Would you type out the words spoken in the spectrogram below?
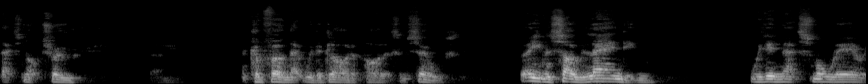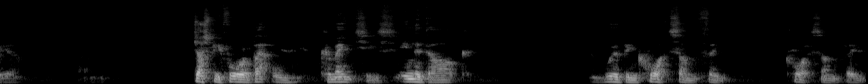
that's not true. Um, I confirmed that with the glider pilots themselves. But even so, landing within that small area um, just before a battle commences in the dark would have been quite some feat, quite some feat.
